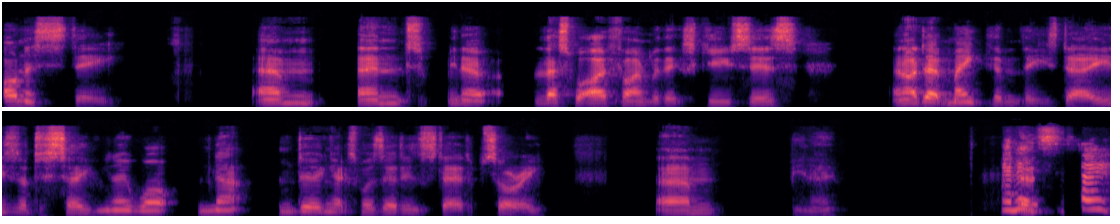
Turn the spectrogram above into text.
honesty. Um, and you know, that's what I find with excuses. And I don't make them these days. I just say, you know what? Nah, I'm doing XYZ instead. Sorry. Um, you know. And it's so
